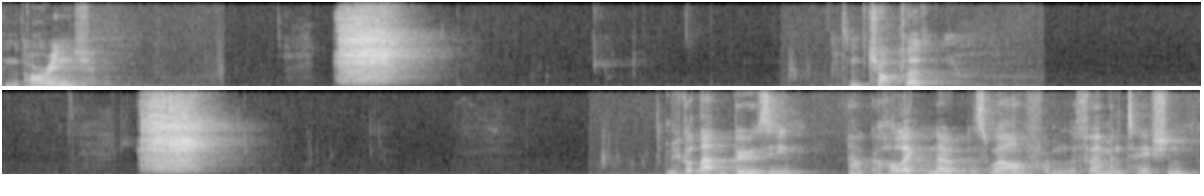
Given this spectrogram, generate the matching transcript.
An orange. some chocolate. We've got that boozy alcoholic note as well from the fermentation.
